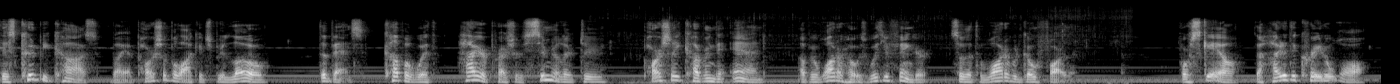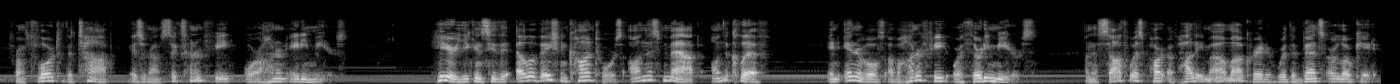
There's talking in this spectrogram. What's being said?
This could be caused by a partial blockage below the vents, coupled with higher pressure similar to partially covering the end of a water hose with your finger so that the water would go farther. For scale, the height of the crater wall from floor to the top is around 600 feet or 180 meters. Here you can see the elevation contours on this map on the cliff in intervals of 100 feet or 30 meters on the southwest part of Halemaumau crater where the vents are located.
